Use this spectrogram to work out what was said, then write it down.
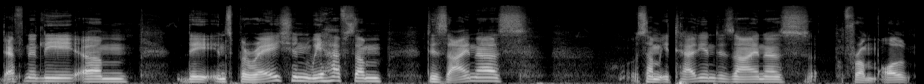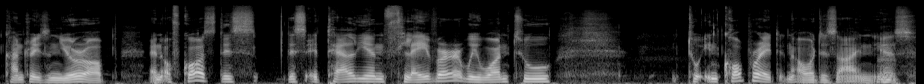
definitely. Um, the inspiration. We have some designers, some Italian designers from all countries in Europe, and of course this this Italian flavor we want to to incorporate in our design. Mm. Yes.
